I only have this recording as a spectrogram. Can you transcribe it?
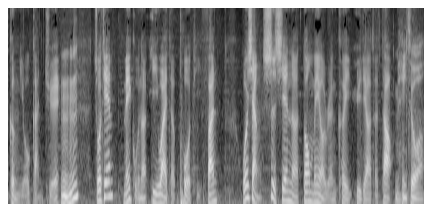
更有感觉。嗯哼，昨天美股呢意外的破底翻，我想事先呢都没有人可以预料得到。没错，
